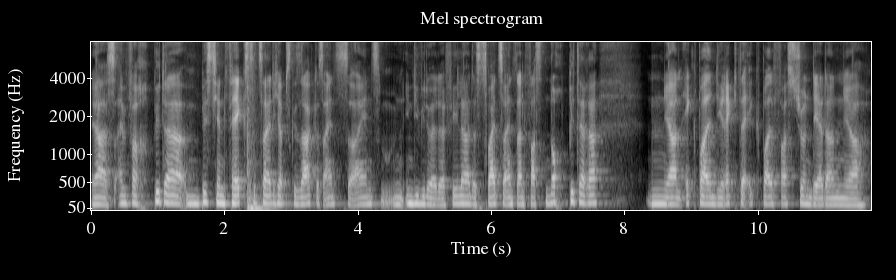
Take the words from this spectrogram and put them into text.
Ja, es ist einfach bitter, ein bisschen Facts zur Zeit. Ich habe es gesagt, das 1 zu 1, ein individueller Fehler. Das 2 zu 1 dann fast noch bitterer. Ja, ein Eckball, ein direkter Eckball fast schon, der dann ja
